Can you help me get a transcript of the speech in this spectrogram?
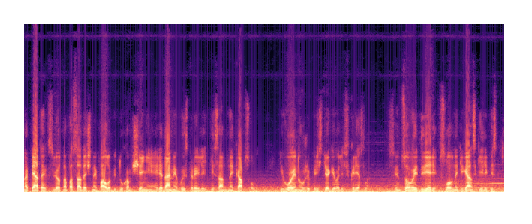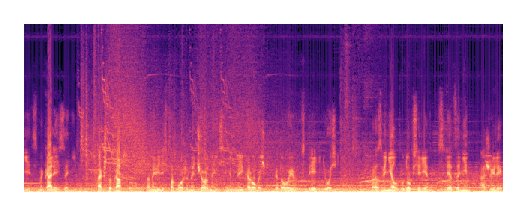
На пятой взлетно-посадочной палубе Духа Мщения рядами выстроились десантные капсулы, и воины уже пристегивались в кресла. Свинцовые двери, словно гигантские лепестки, смыкались за ними, так что капсулы становились похожи на черные семенные коробочки, готовые встретить осень. Прозвенел гудок сирены, вслед за ним ожили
